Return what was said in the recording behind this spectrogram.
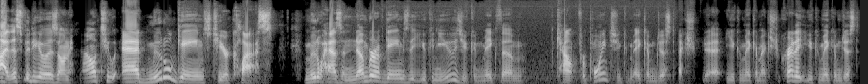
Hi, this video is on how to add Moodle games to your class. Moodle has a number of games that you can use. You can make them count for points. You can make them just extra, uh, you can make them extra credit. You can make them just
